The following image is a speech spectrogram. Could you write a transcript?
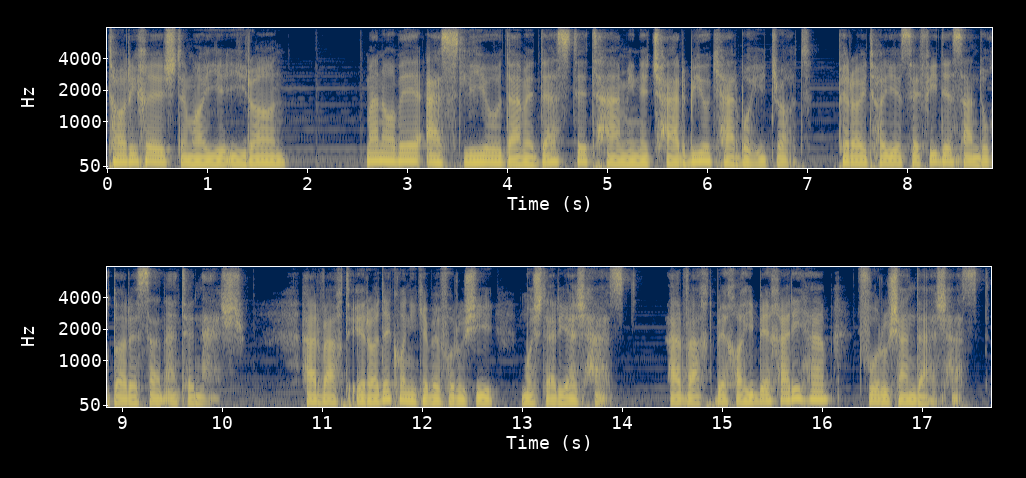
تاریخ اجتماعی ایران، منابع اصلی و دم دست تأمین چربی و کربوهیدرات، پرایت های سفید صندوقدار صنعت نشر. هر وقت اراده کنی که بفروشی مشتریش هست. هر وقت بخواهی بخری هم فروشندهش هست.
